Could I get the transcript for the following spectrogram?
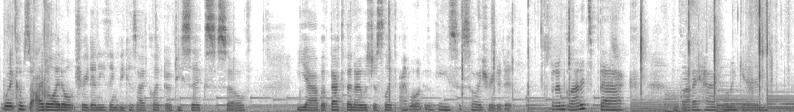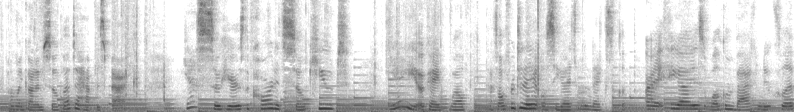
when it comes to Idol, I don't trade anything because I collect OT6, so yeah, but back then I was just like, I want Yuqi's, so I traded it. But I'm glad it's back. I'm glad I have one again. Oh my god, I'm so glad to have this back. Yes, so here's the card. It's so cute. Yay! Okay, well, that's all for today. I'll see you guys in the next clip. Alright, hey guys, welcome back. New clip.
